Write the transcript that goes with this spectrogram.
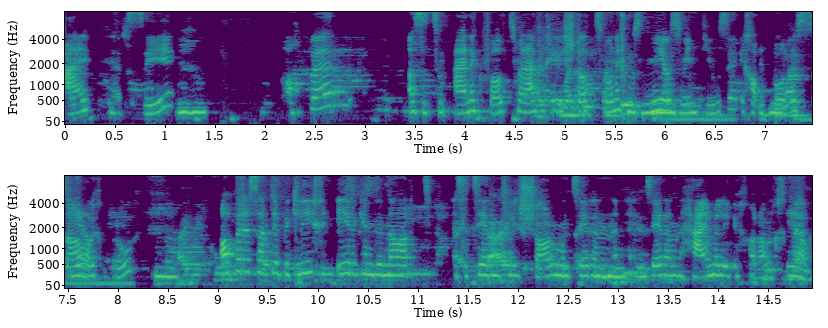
ein per se. Mhm. Aber also zum einen gefällt es mir einfach in der Stadt zu wohnen. Ich muss nie aus Winti raus. Ich habe alles da, was ich brauche. Mhm. Aber es hat eben gleich irgendeine Art, es hat sehr einen viel Charme und sehr einen, einen sehr einen heimeligen Charakter. Ja.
